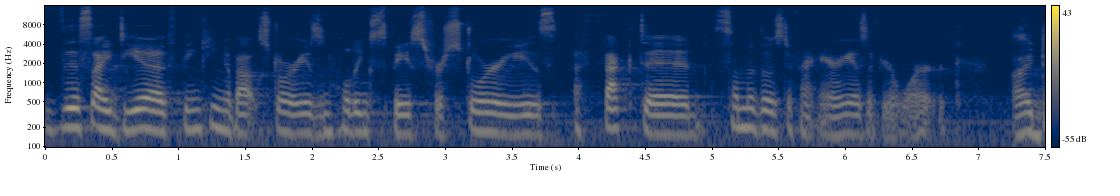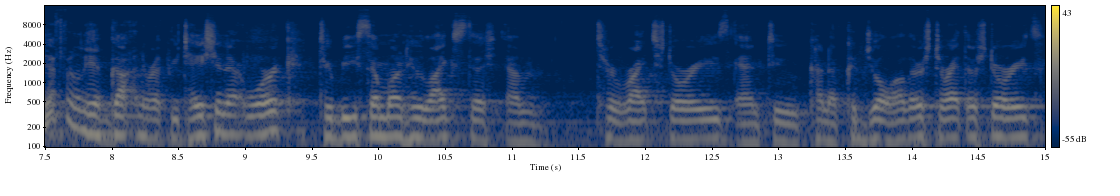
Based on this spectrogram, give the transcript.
this idea of thinking about stories and holding space for stories affected some of those different areas of your work I definitely have gotten a reputation at work to be someone who likes to um, to write stories and to kind of cajole others to write their stories.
